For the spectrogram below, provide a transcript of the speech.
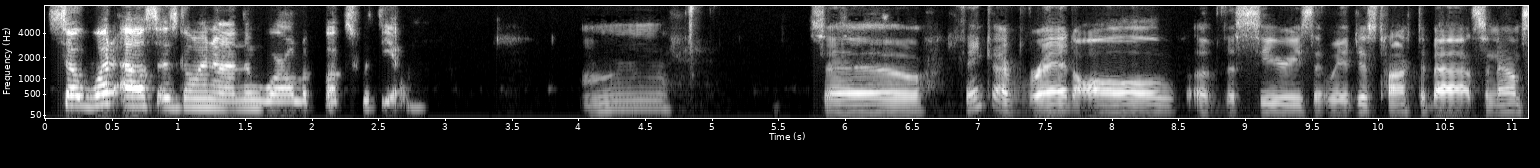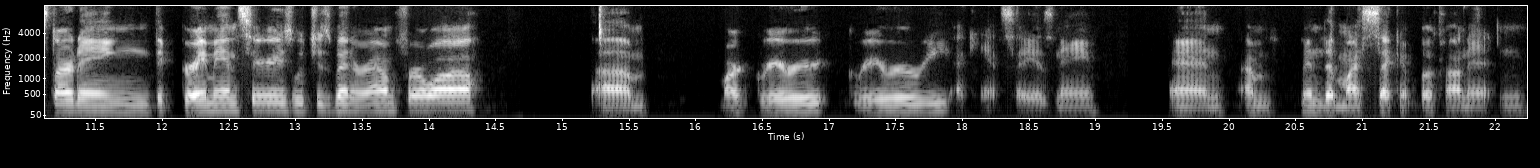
So, what else is going on in the world of books with you? Mm, so think I've read all of the series that we had just talked about. So now I'm starting the Gray Man series, which has been around for a while. Um, Mark Greer, Greery, I can't say his name. And I'm into my second book on it and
